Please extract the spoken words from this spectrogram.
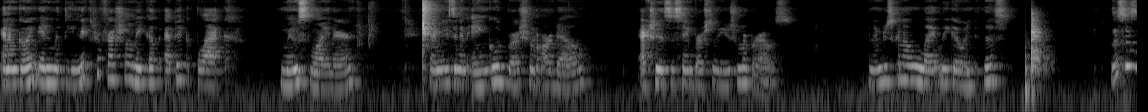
and I'm going in with the NYX Professional Makeup Epic Black Mousse Liner. I'm using an angled brush from Ardell. Actually, it's the same brush that I use for my brows. And I'm just gonna lightly go into this. This is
